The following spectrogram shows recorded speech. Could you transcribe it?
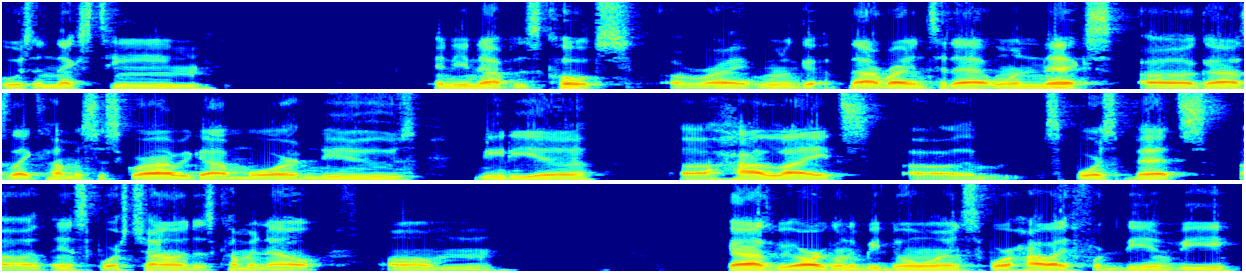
who is the next team? Indianapolis Colts. All right, we're gonna get dive right into that one next. Uh, guys, like, comment, subscribe. We got more news, media, uh, highlights, um, sports bets, uh, and sports challenges coming out. Um, guys, we are going to be doing sport highlights for the DMV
